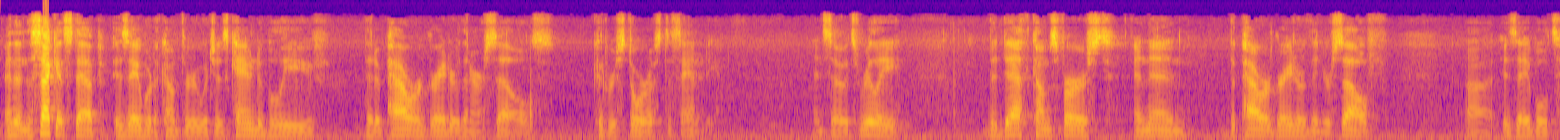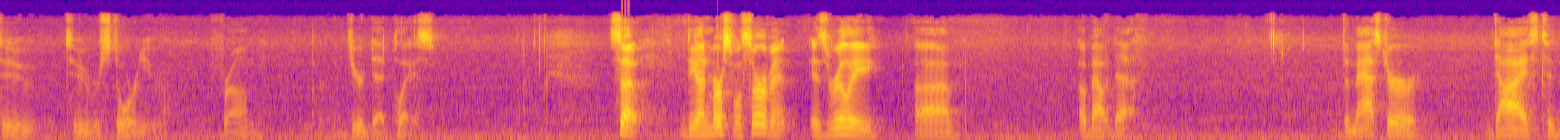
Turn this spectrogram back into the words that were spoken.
And then the second step is able to come through, which is came to believe that a power greater than ourselves could restore us to sanity. And so it's really the death comes first, and then the power greater than yourself uh, is able to to restore you from your dead place. So the unmerciful servant is really uh, about death. The master dies to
